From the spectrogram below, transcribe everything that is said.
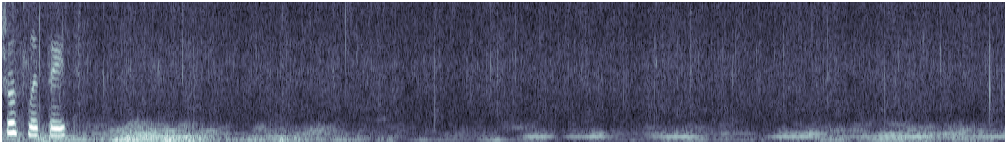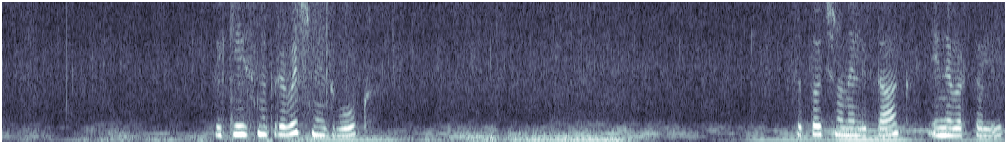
Щось летить. Якийсь непривичний звук. Це точно не літак і не вертоліт.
